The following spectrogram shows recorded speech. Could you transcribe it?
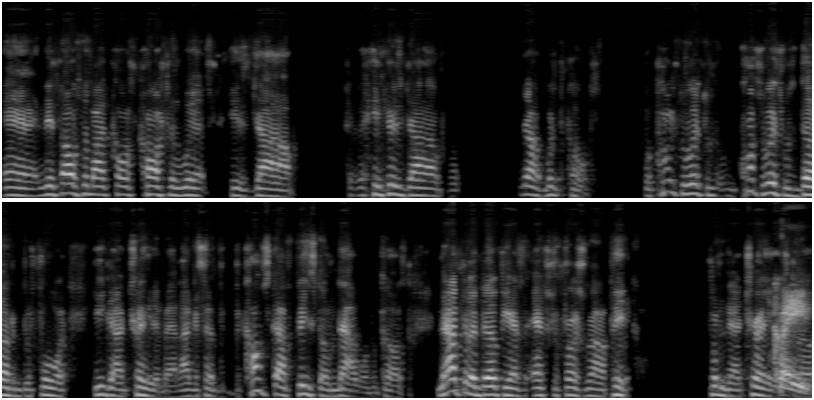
and this also might cost Carson Wentz his job, his job, job with the coach. But Carson Wentz, was, Carson Wentz was done before he got traded, man. Like I said, the, the coach got fleeced on that one because now Philadelphia has an extra first round pick from that trade. Crazy.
